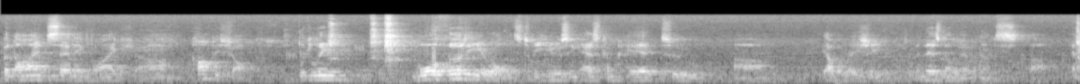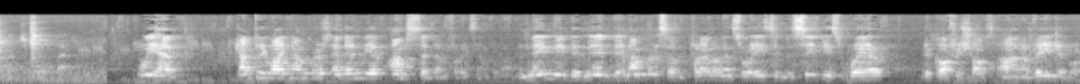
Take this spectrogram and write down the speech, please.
benign setting like uh, coffee shop would lead more 30-year-olds to be using as compared to um, the other regime, and there's no evidence, uh, evidence for that. We have countrywide numbers, and then we have Amsterdam, for example, namely the, the numbers of prevalence rates in the cities where the coffee shops are available.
